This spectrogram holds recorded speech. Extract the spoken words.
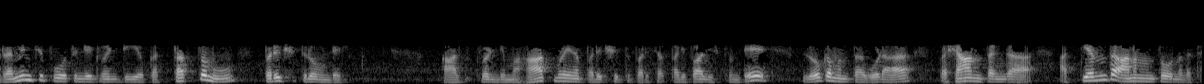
రమించిపోతుండేటువంటి యొక్క తత్వము పరీక్షితులో ఉండేది. అటువంటి మహాత్ముడైన పరీక్షిత్తు పరిస పరిపాలిస్తుంటే లోకమంతా కూడా ప్రశాంతంగా అత్యంత ఆనందంతో ఉన్నదట.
